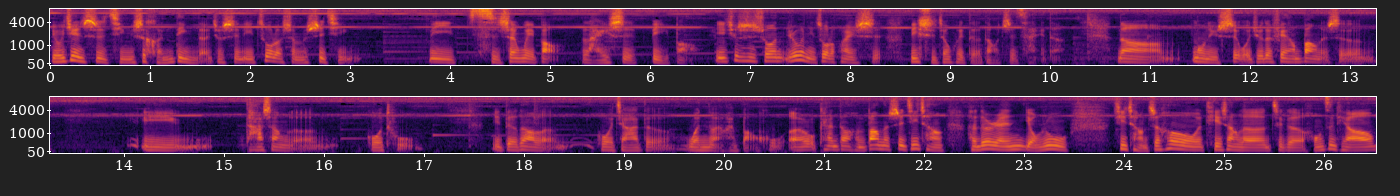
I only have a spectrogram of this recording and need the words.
有一件事情是恒定的，就是你做了什么事情，你此生未报，来世必报。也就是说，如果你做了坏事，你始终会得到制裁的。那孟女士，我觉得非常棒的是，你踏上了国土，你得到了国家的温暖和保护。而我看到很棒的是，机场很多人涌入机场之后，贴上了这个红字条，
